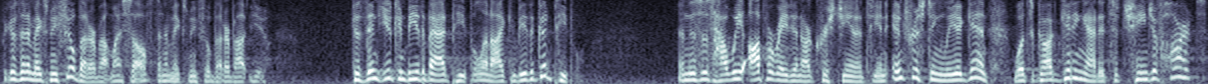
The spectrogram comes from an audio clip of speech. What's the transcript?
Because then it makes me feel better about myself, then it makes me feel better about you. Because then you can be the bad people and I can be the good people. And this is how we operate in our Christianity. And interestingly, again, what's God getting at? It's a change of heart.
